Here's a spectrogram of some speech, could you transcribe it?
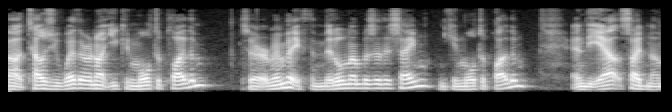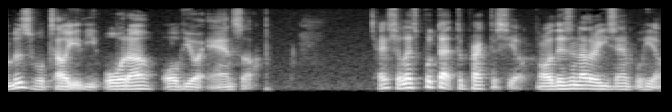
uh, tells you whether or not you can multiply them. So remember, if the middle numbers are the same, you can multiply them. And the outside numbers will tell you the order of your answer. Okay, so let's put that to practice here. Oh, there's another example here.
